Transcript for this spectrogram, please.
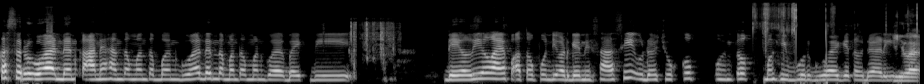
keseruan dan keanehan teman-teman gue dan teman-teman gue baik di daily life ataupun di organisasi udah cukup untuk menghibur gue gitu dari gila.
